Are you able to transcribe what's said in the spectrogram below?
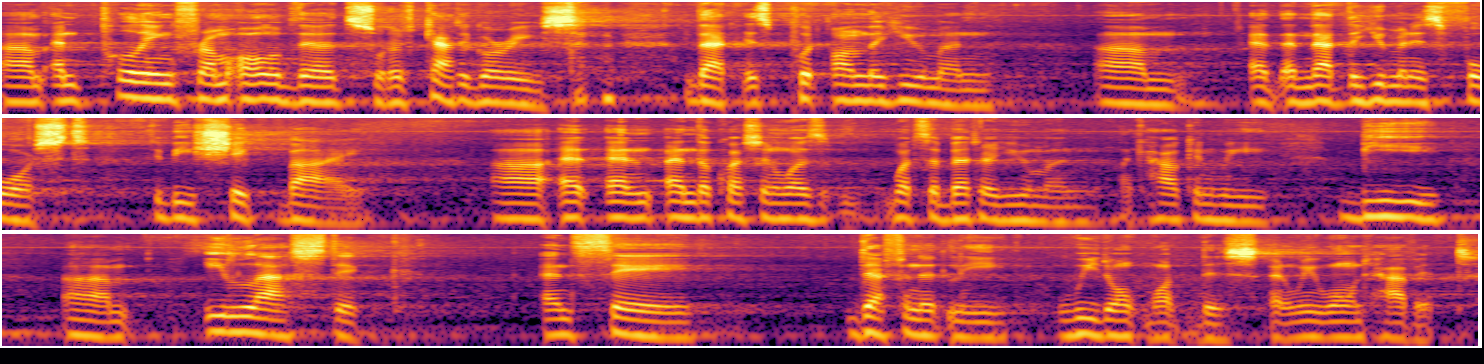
Um, and pulling from all of the sort of categories that is put on the human um, and, and that the human is forced to be shaped by. Uh, and, and, and the question was, what's a better human? Like, how can we be um, elastic and say, definitely, we don't want this and we won't have it?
